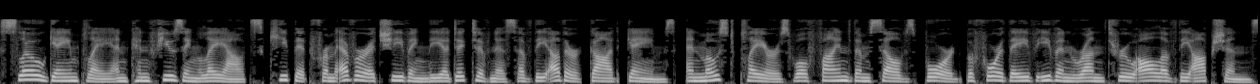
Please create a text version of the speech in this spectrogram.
Slow gameplay and confusing layouts keep it from ever achieving the addictiveness of the other God games, and most players will find themselves bored before they've even run through all of the options.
